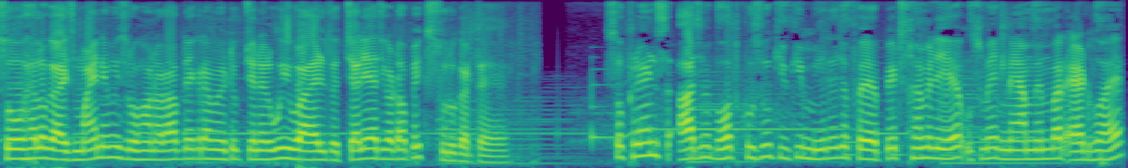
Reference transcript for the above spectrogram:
So hello guys my name is Rohan और आप देख रहे हैं यूट्यूब चैनल वी वाइल्ड तो चलिए आज का टॉपिक शुरू करते हैं। सो फ्रेंड्स आज मैं बहुत खुश हूँ क्योंकि मेरे जो पेट्स फैमिली है, उसमें एक नया मेंबर ऐड हुआ है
